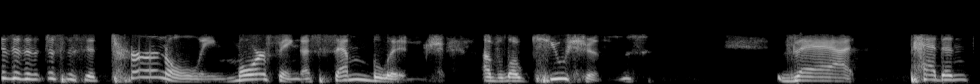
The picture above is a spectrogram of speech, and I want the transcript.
this is just this eternally morphing assemblage of locutions that pedants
